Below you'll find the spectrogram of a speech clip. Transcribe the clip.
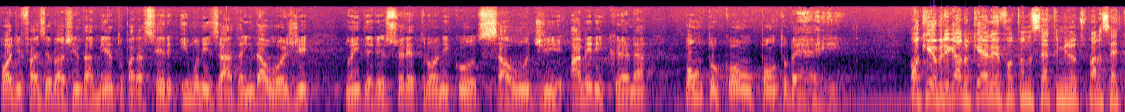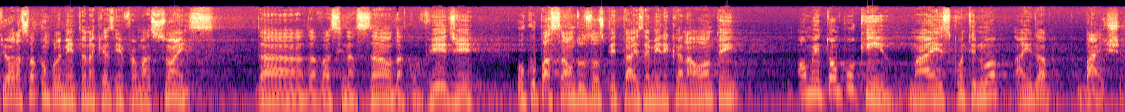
Pode fazer o agendamento para ser imunizado ainda hoje no endereço eletrônico saudeamericana.com.br. Ok, obrigado, Keller. Faltando sete minutos para sete horas, só complementando aqui as informações da, da vacinação, da Covid. Ocupação dos hospitais americana ontem aumentou um pouquinho, mas continua ainda baixa.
